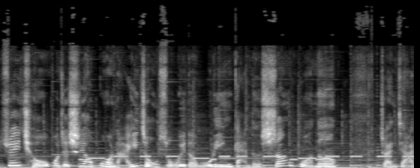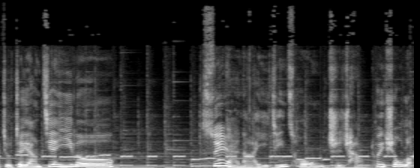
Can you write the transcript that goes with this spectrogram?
追求，或者是要过哪一种所谓的无灵感的生活呢？专家就这样建议喽。虽然啊已经从职场退休了，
